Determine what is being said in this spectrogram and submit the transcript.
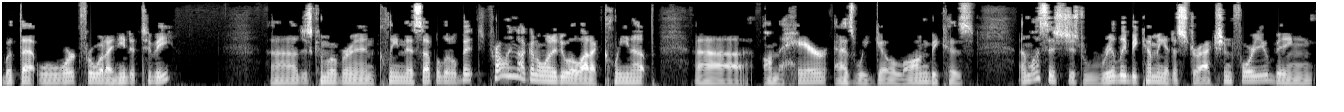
but that will work for what I need it to be. Uh, I'll just come over and clean this up a little bit. Probably not going to want to do a lot of cleanup uh, on the hair as we go along because unless it's just really becoming a distraction for you, being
